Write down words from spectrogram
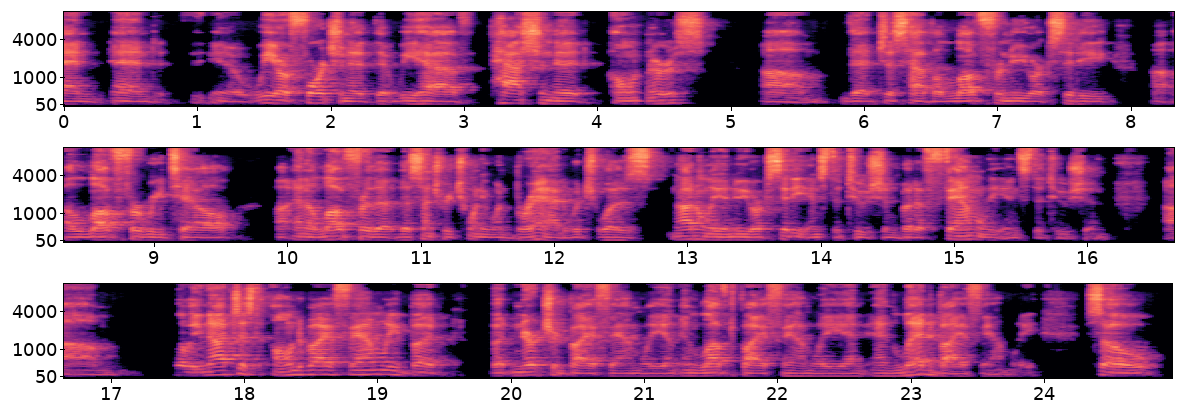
And and you know we are fortunate that we have passionate owners um, that just have a love for New York City, uh, a love for retail, uh, and a love for the, the Century 21 brand, which was not only a New York City institution, but a family institution. Um, really not just owned by a family, but but nurtured by a family and, and loved by a family and, and led by a family. So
